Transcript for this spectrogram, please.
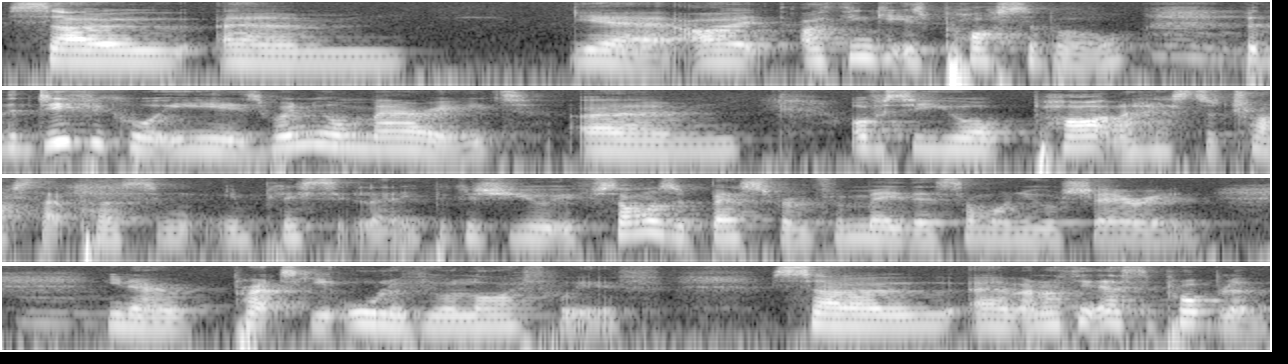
So, um, yeah, I, I think it is possible. But the difficulty is when you're married, um, obviously your partner has to trust that person implicitly because you, if someone's a best friend, for me, there's someone you're sharing, you know, practically all of your life with. So, um, and I think that's the problem.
